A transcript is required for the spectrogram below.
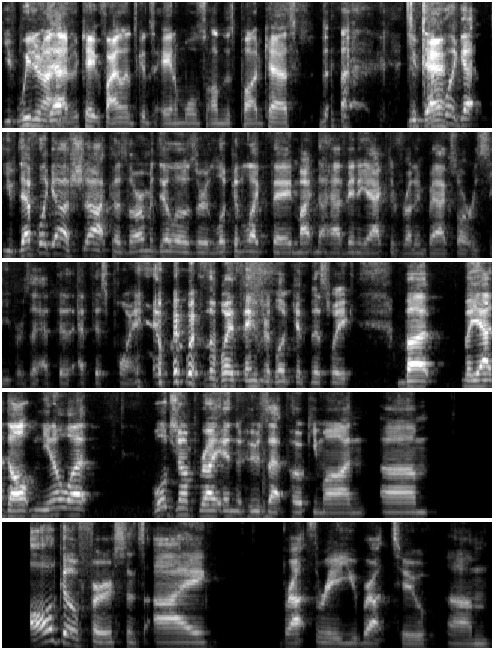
You've, we do not def- advocate violence against animals on this podcast. you've okay. definitely got you've definitely got a shot because the armadillos are looking like they might not have any active running backs or receivers at the at this point with the way things are looking this week. But but yeah, Dalton, you know what? We'll jump right into who's that Pokemon. Um, I'll go first since I brought three, you brought two. Um,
